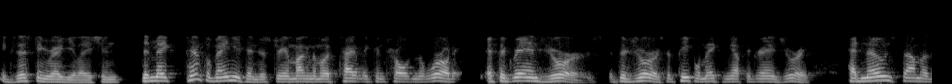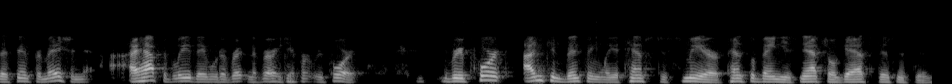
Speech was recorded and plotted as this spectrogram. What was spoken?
existing regulations that make Pennsylvania's industry among the most tightly controlled in the world. If the grand jurors, if the jurors, the people making up the grand jury, had known some of this information, I have to believe they would have written a very different report. The report unconvincingly attempts to smear Pennsylvania's natural gas businesses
